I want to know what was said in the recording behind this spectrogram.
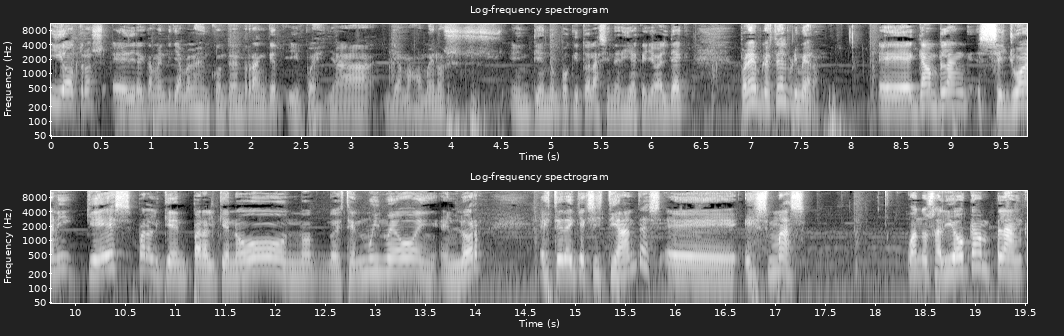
Y otros eh, directamente ya me los encontré en Ranked y pues ya, ya más o menos entiendo un poquito la sinergia que lleva el deck. Por ejemplo, este es el primero. Eh, Gunplank Sejuani, que es para el que, para el que no, no, no muy nuevo en, lore. Este deck ya existía antes. eh, es más, cuando salió Gunplank,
